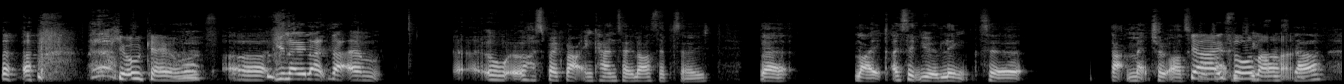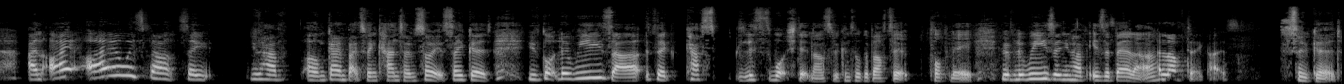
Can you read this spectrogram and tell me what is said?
that. pure chaos. Uh, you know, like that. Um, uh, oh, I spoke about Encanto last episode, but like I sent you a link to that Metro article. Yeah, I saw that. Sister. and I I always found so you have um going back to Encanto. I'm sorry, it's so good. You've got Louisa. So Cass, let's watched it now, so we can talk about it properly. You have Louisa and you have Isabella. I loved it, guys. So good.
